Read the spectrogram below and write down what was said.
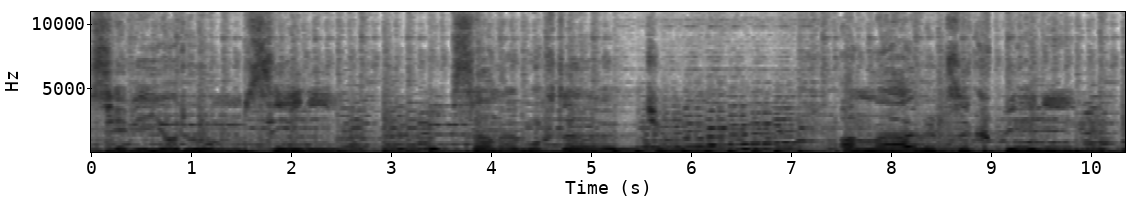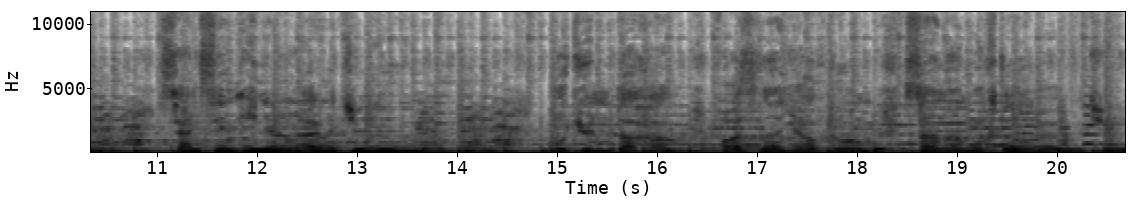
Seviyorum seni. Sana muhtacım. Anla artık beni. Sensin ilacım Bugün daha fazla yavrum. Sana muhtacım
